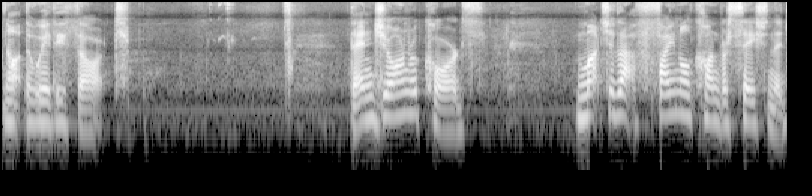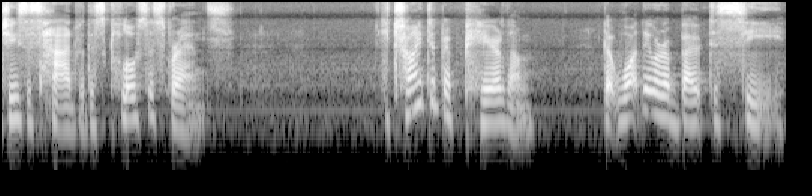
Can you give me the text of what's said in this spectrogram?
Not the way they thought. Then John records much of that final conversation that Jesus had with his closest friends. He tried to prepare them that what they were about to see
